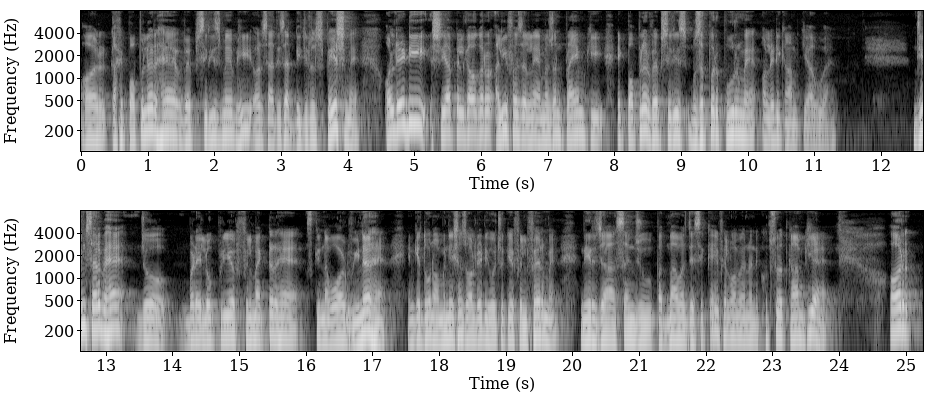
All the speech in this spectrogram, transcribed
और काफ़ी पॉपुलर है वेब सीरीज़ में भी और साथ ही साथ डिजिटल स्पेस में। ऑलरेडी श्रेया पिलगावकर और अली फजल ने अमेजोन प्राइम की एक पॉपुलर वेब सीरीज़ मुजफ्फरपुर में ऑलरेडी काम किया हुआ है। जिम सर्ब है, जो बड़े लोकप्रिय फ़िल्म एक्टर हैं स्क्रीन अवार्ड विनर हैं, इनके दो नॉमिनेशंस ऑलरेडी हो चुके हैं फ़िल्म फेयर में। नीरजा संजू पद्मावत जैसी कई फ़िल्मों में उन्होंने खूबसूरत काम किया है। और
